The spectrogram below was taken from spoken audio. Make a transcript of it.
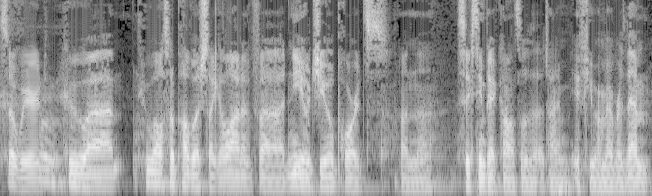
so weird. Who uh, who also published like a lot of uh, Neo Geo ports on the 16-bit consoles at the time, if you remember them.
